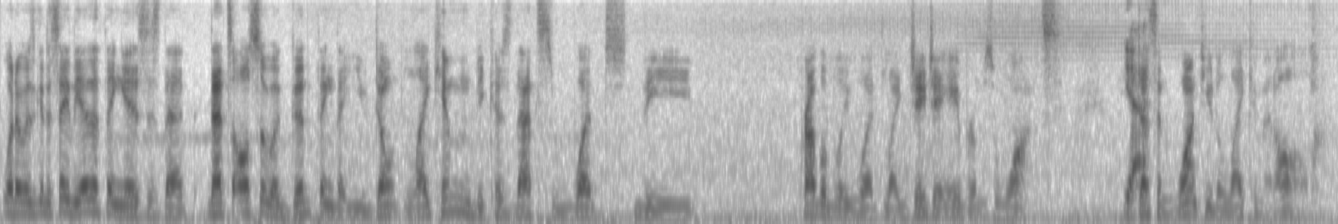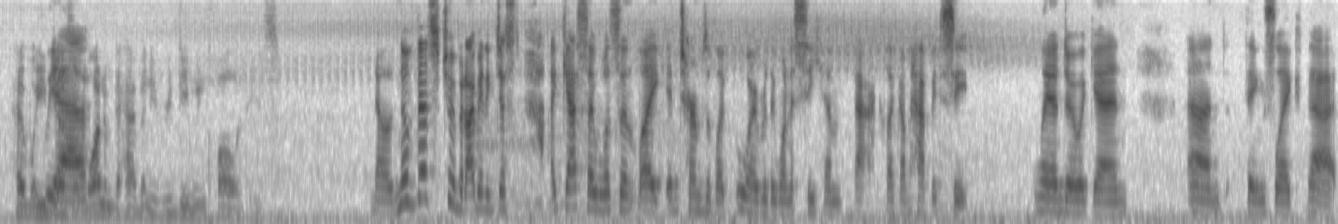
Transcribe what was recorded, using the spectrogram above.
what I was gonna say, the other thing is, is that that's also a good thing that you don't like him because that's what the probably what like J.J. Abrams wants. He Yeah. doesn't want you to like him at all. Well, he Yeah. doesn't want him to have any redeeming qualities. No, no, that's true. But I mean, it just, I guess I wasn't like in terms of like, oh, I really want to see him back. Like, I'm happy to see Lando again and things like that.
